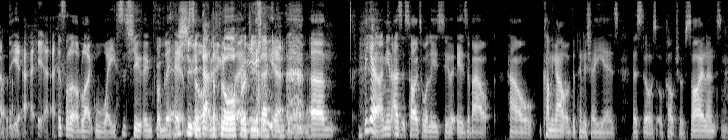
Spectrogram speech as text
like that. Yeah, yeah, it's a lot of like waist shooting from the hips, Shooting down the floor like- for a few seconds. Yeah. Um, but yeah, I mean, as its title alludes to, it is about how coming out of the Pinochet years, there's still a sort of culture of silence, Mm.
